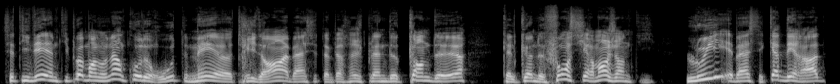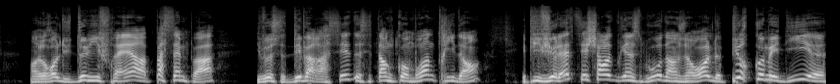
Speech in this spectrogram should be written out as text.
cette idée est un petit peu abandonnée en cours de route. Mais euh, Trident, eh ben, c'est un personnage plein de candeur, quelqu'un de foncièrement gentil. Louis, eh ben, c'est Cadmerade, dans le rôle du demi-frère, pas sympa, qui veut se débarrasser de cet encombrant trident. Et puis Violette, c'est Charlotte Gainsbourg dans un rôle de pure comédie, euh,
